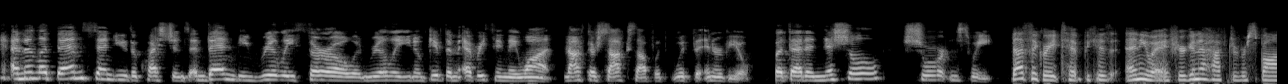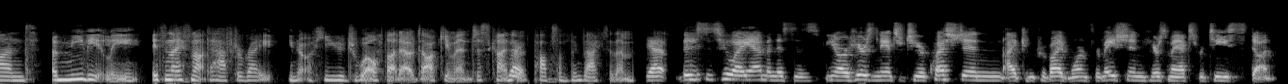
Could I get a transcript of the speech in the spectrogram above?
And then let them send you the questions and then be really thorough and really, you know, give them everything they want, knock their socks off with, with the interview. But that initial short and sweet. That's a great tip because anyway, if you're going to have to respond immediately, it's nice not to have to write, you know, a huge, well thought out document. Just kind right. of pop something back to them. Yeah, this is who I am and this is, you know, here's an answer to your question. I can provide more information. Here's my expertise. Done.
